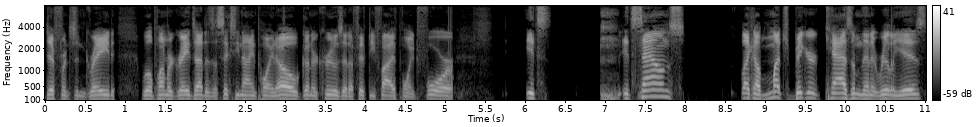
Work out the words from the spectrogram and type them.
difference in grade. Will Plummer grades out as a 69.0, Gunnar Cruz at a 55.4. It's it sounds like a much bigger chasm than it really is.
